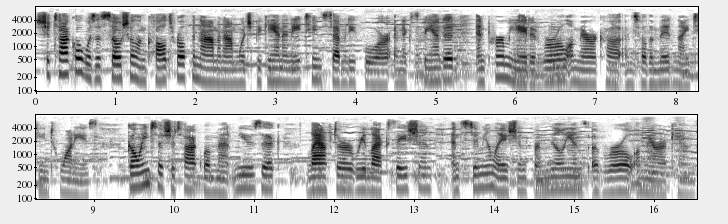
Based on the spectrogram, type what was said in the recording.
Chautauqua was a social and cultural phenomenon which began in 1874 and expanded and permeated rural America until the mid-1920s. Going to Chautauqua meant music, laughter, relaxation, and stimulation for millions of rural Americans.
